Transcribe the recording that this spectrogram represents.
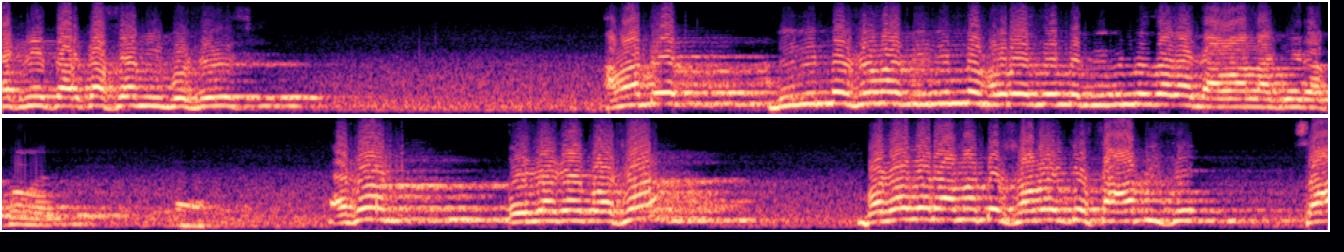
এক নেতার কাছে আমি বসে রয়েছি। আমাদের বিভিন্ন সময় বিভিন্ন প্রয়োজনে বিভিন্ন জায়গায় যাওয়া লাগে এরকমের। এখন ওই জায়গায় বসা, বসার পরে আমাদের সবাইকে চা দিছে। চা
